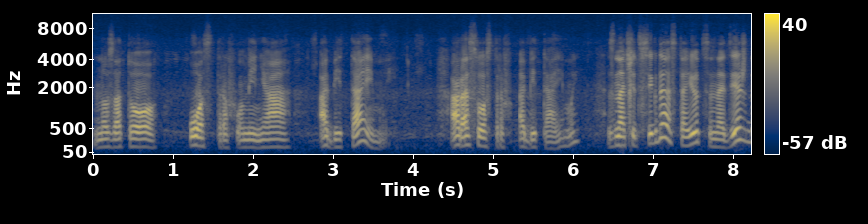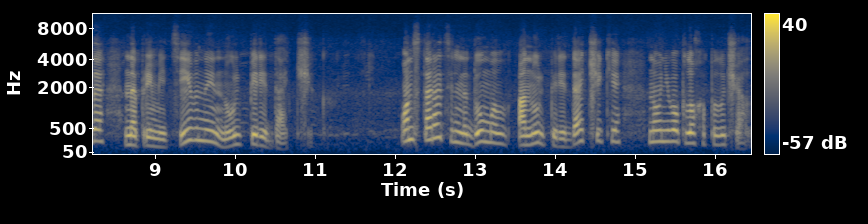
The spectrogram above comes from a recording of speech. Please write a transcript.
Но зато остров у меня обитаемый. А раз остров обитаемый, значит, всегда остается надежда на примитивный нуль-передатчик. Он старательно думал о нуль-передатчике, но у него плохо получалось.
